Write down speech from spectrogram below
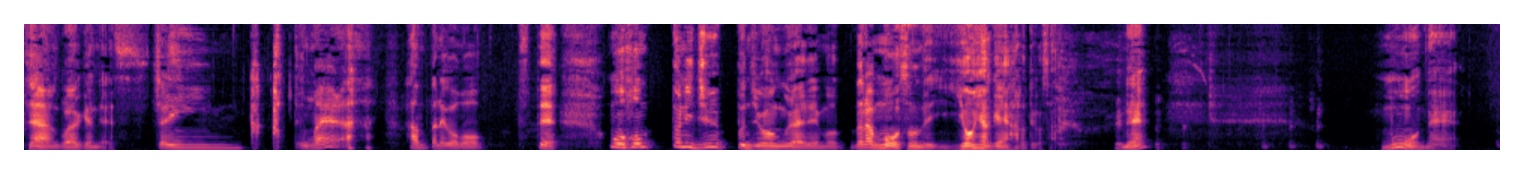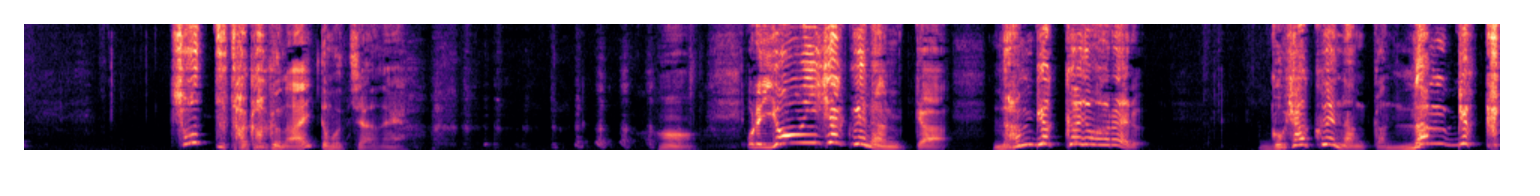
チャーハン500円です。チャリーン、カッカってうまいな。半端ねここ。つって、もう本当に10分15分ぐらいでもったらもうそので400円払ってください。ね。もうね、ちょっと高くない？って思っちゃうね。うん。俺400円なんか何百回でも払える。500円なんか何百回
